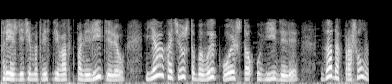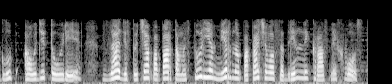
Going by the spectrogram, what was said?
прежде чем отвести вас к повелителю, я хочу, чтобы вы кое-что увидели». Задах прошел вглубь аудитории. Сзади, стуча по партам и стульям, мирно покачивался длинный красный хвост.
